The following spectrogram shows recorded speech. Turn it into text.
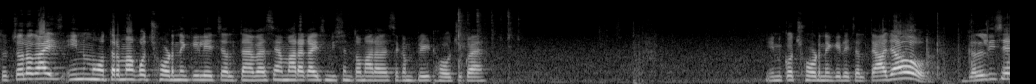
तो चलो गाइस इन मोहतरमा को छोड़ने के लिए चलते हैं। वैसे हमारा गाइस मिशन तो हमारा वैसे कंप्लीट हो चुका है। इनको छोड़ने के लिए चलते हैं। आ जाओ। जल्दी से।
